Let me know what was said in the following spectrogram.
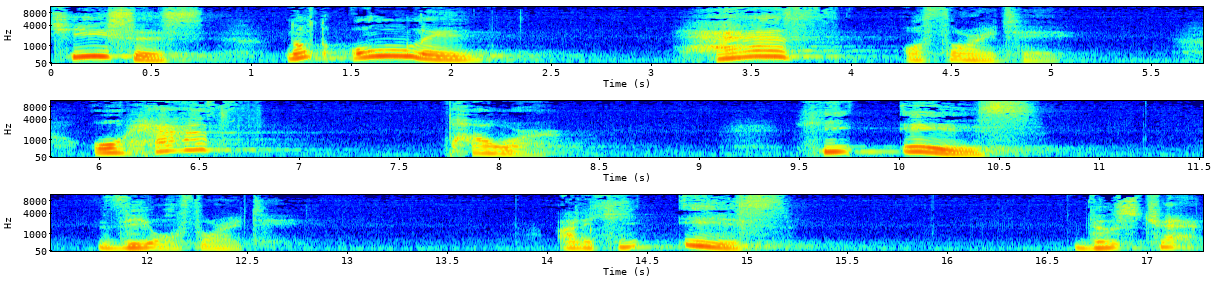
Jesus not only has authority or has power, he is the authority. And he is the strength.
